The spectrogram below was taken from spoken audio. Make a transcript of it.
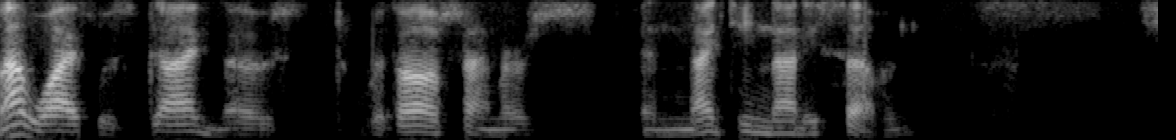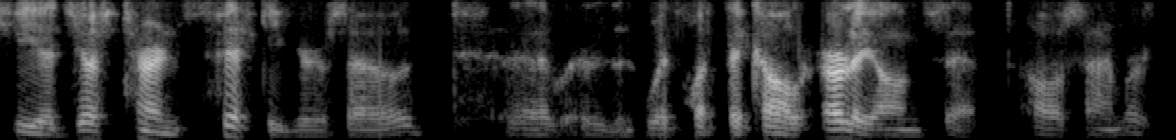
my wife was diagnosed with Alzheimer's in 1997. She had just turned 50 years old uh, with what they call early onset Alzheimer's.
